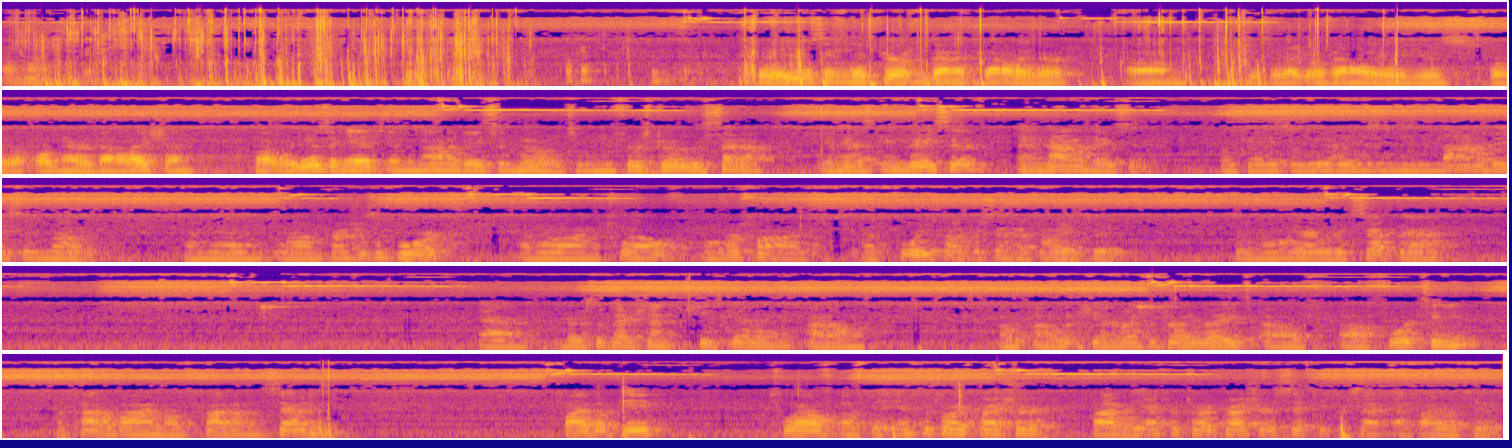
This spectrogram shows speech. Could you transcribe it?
Oh, no, that's good. Okay. So we're using the Puritan ventilator, um, which is a regular ventilator we use for ordinary ventilation, but we're using it in the non-invasive mode. So when you first go to the setup, it has invasive and non-invasive. Okay, so we are using the non-invasive mode. And then we're on pressure support, and we're on 12 over 5 at 45% FiO2. So normally I would accept that. And here's the patient. She's getting, um, a, a, she had a respiratory rate of uh, 14, a tidal volume of 570, 5 of PEEP, 12 of the inspiratory pressure, 5 of the expiratory pressure, 60% FiO2.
